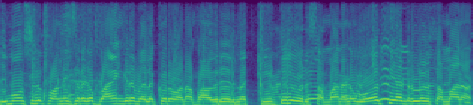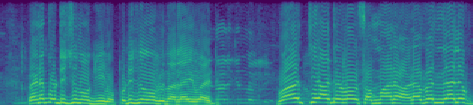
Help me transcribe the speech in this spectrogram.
ഡിമോസിൽ ഫർണിച്ചർ ഒക്കെ ഭയങ്കര വിലക്കുറവാണ്. അപ്പൊ അവർ വരുന്ന കിട്ടിലെ ഒരു സമ്മാനമാണ്. വേർത്തി ആയിട്ടുള്ള ഒരു സമ്മാനമാണ്. വേണേ പൊട്ടിച്ചു നോക്കിയോ പൊട്ടിച്ചു നോക്കുന്ന ലൈവായിട്ട് വേർത്തി ആയിട്ടുള്ള ഒരു സമ്മാനമാണ്. അപ്പൊ എന്തായാലും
